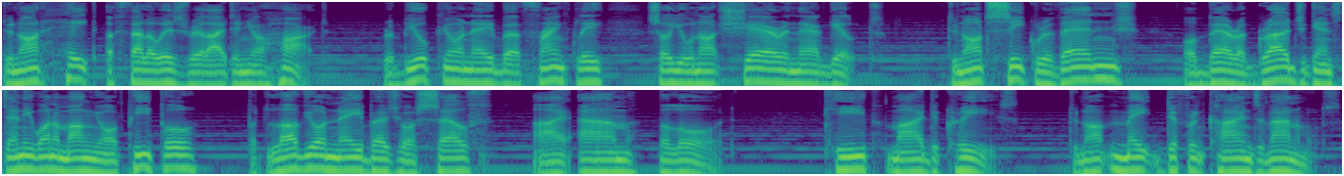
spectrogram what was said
Do not hate a fellow Israelite in your heart. Rebuke your neighbor frankly so you will not share in their guilt. Do not seek revenge or bear a grudge against anyone among your people, but love your neighbor as yourself. I am the Lord. Keep my decrees. Do not mate different kinds of animals.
